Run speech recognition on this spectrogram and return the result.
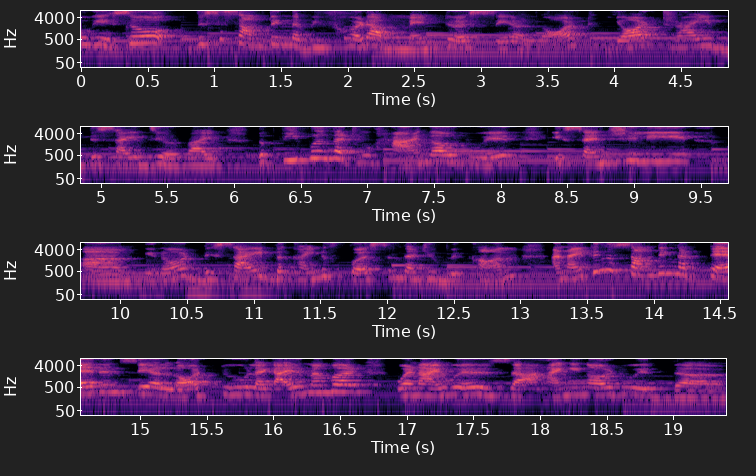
Okay, so this is something that we've heard our mentors say a lot. Your tribe decides your vibe. The people that you hang out with essentially, um, you know, decide the kind of person that you become. And I think it's something that parents say a lot too. Like, I remember when I was uh, hanging out with uh,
